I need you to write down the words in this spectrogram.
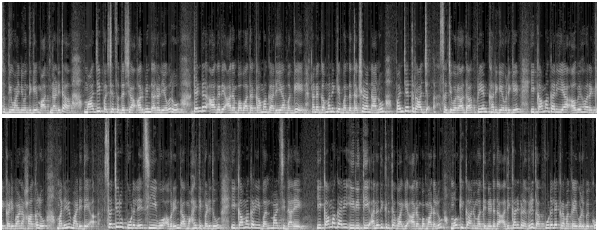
ಸುದ್ದಿವಾಹಿನಿಯೊಂದಿಗೆ ಮಾತನಾಡಿದ ಮಾಜಿ ಪರಿಷತ್ ಸದಸ್ಯ ಅರವಿಂದ್ ಅರಳಿ ಅವರು, ಟೆಂಡರ್ ಆಗದೆ ಆರಂಭವಾದ ಕಾಮಗಾರಿಯ ಬಗ್ಗೆ ನನ್ನ ಗಮನಕ್ಕೆ ಬಂದ ತಕ್ಷಣ ನಾನು ಪಂಚಾಯತ್ ರಾಜ್ ಸಚಿವರಾದ ಪ್ರಿಯಾಂಕ್ ಖರ್ಗೆ ಅವರಿಗೆ ಈ ಕಾಮಗಾರಿಯ ಅವ್ಯವಹಾರಕ್ಕೆ ಕಡಿವಾಣ ಹಾಕಲು ಮನವಿ ಮಾಡಿದೆ. ಸಚಿವರು ಕೂಡಲೇ ಸಿಇಒ ಅವರಿಂದ ಮಾಹಿತಿ ಪಡೆದು ಈ ಕಾಮಗಾರಿ ಬಂದ್ ಮಾಡಿಸಿದ್ದಾರೆ. ಈ ಕಾಮಗಾರಿ ಈ ರೀತಿ ಅನಧಿಕೃತವಾಗಿ ಆರಂಭ ಮಾಡಲು ಮೌಖಿಕ ಅನುಮತಿ ನೀಡದ ಅಧಿಕಾರಿಗಳ ವಿರುದ್ಧ ಕೂಡಲೇ ಕ್ರಮ ಕೈಗೊಳ್ಳಬೇಕು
